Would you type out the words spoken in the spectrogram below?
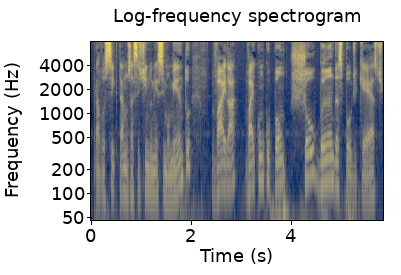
para você que está nos assistindo nesse momento. Vai lá, vai com o cupom SHOWBANDAS PODCAST,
